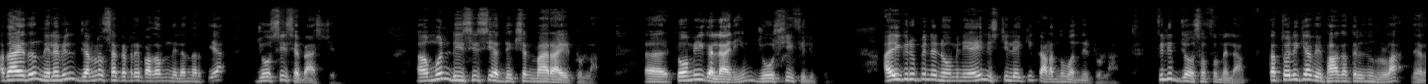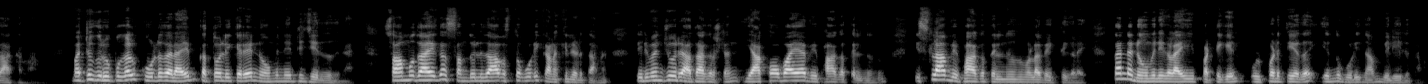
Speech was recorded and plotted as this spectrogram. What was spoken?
അതായത് നിലവിൽ ജനറൽ സെക്രട്ടറി പദം നിലനിർത്തിയ ജോസി സെബാസ്റ്റ്യൻ മുൻ ഡി സി സി അധ്യക്ഷന്മാരായിട്ടുള്ള ടോമി കല്ലാനിയും ജോഷി ഫിലിപ്പും. ഐ ഗ്രൂപ്പിന്റെ നോമിനിയായി ലിസ്റ്റിലേക്ക് കടന്നു വന്നിട്ടുള്ള ഫിലിപ്പ് ജോസഫുമെല്ലാം കത്തോലിക്ക വിഭാഗത്തിൽ നിന്നുള്ള നേതാക്കളാണ്. മറ്റു ഗ്രൂപ്പുകൾ കൂടുതലായും കത്തോലിക്കരെ നോമിനേറ്റ് ചെയ്തതിനാൽ സാമുദായിക സന്തുലിതാവസ്ഥ കൂടി കണക്കിലെടുത്താണ് തിരുവഞ്ചൂർ രാധാകൃഷ്ണൻ യാക്കോബായ വിഭാഗത്തിൽ നിന്നും ഇസ്ലാം വിഭാഗത്തിൽ നിന്നുമുള്ള വ്യക്തികളെ തന്റെ നോമിനികളായി ഈ പട്ടികയിൽ ഉൾപ്പെടുത്തിയത് എന്നുകൂടി നാം വിലയിരുത്തണം.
